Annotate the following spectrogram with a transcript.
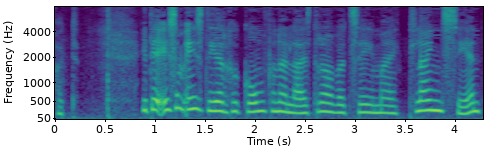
Goed. Het 'n SMS deurgekom van 'n luisteraar wat sê my kleinseun,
